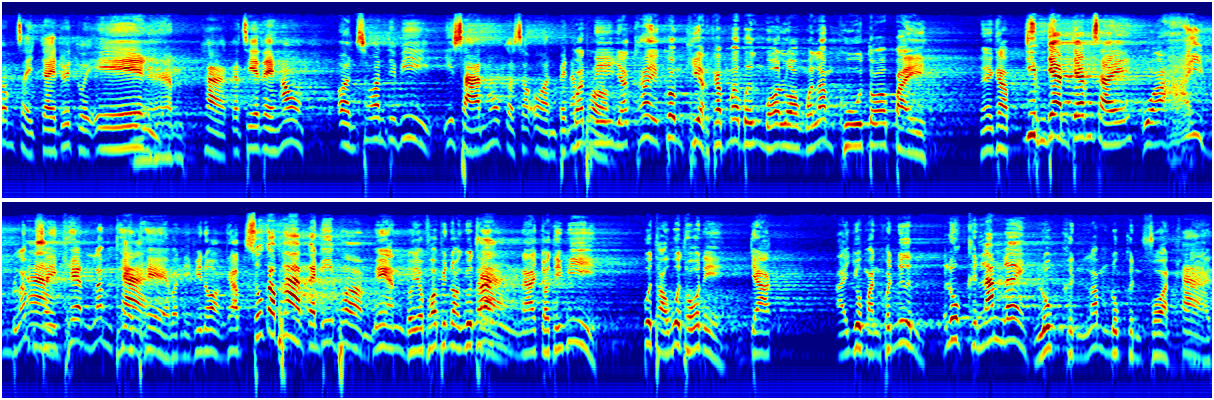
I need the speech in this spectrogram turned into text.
ต้องใส่ใจด้วยตัวเองแมนค่ะกระเจียในเฮาอ่อนซ่อนทีวีอีสานเฮาก็สะอ่อนไปวันน้ำพอนี้อยากให้ข้มเครียดครับมาเบิงหมอลองหมาล่ำครูต่อไปนะครับยิ้มแย้มแจ่มใสว้ายล่ำอ่าใส่แค้นล่ำแท้ค่ะแท้วันนี้พี่น้องครับ สุขภาพก็ดีพร้อมแมนโดยเฉพาะพี่น้องอยู่ทางค่ะหนาจอทีวีผู้เฒ่าผู้โทนี่อยาก อายุมันคนยืนลูกขึ้นล่ำเลย ลุกขึ้นล่ำลุกขึ้นฟ้อนค่ะ หน้า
